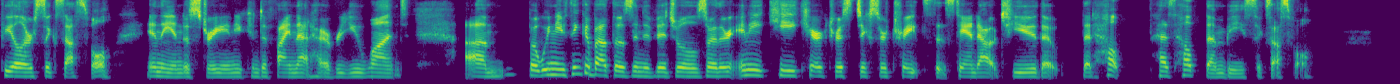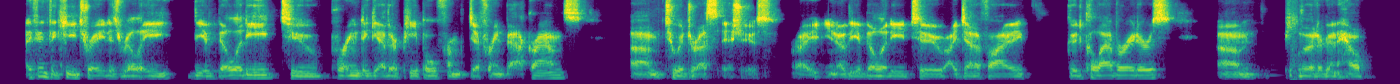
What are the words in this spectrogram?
feel are successful in the industry and you can define that however you want. Um, but when you think about those individuals are there any key characteristics or traits that stand out to you that that help has helped them be successful? I think the key trait is really the ability to bring together people from different backgrounds um, to address issues right? You know the ability to identify good collaborators um, people that are going to help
